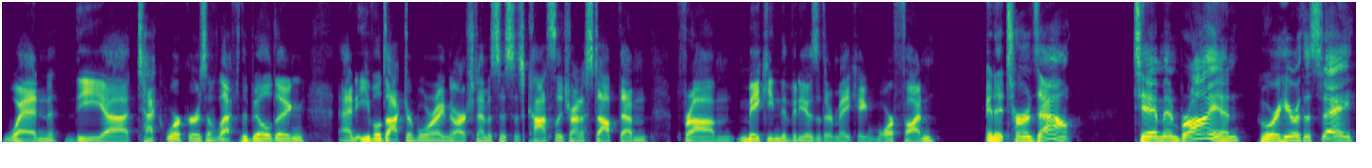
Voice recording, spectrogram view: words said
when the uh, tech workers have left the building and evil Dr. Boring, their arch nemesis, is constantly trying to stop them from making the videos that they're making more fun. And it turns out Tim and Brian, who are here with us today,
